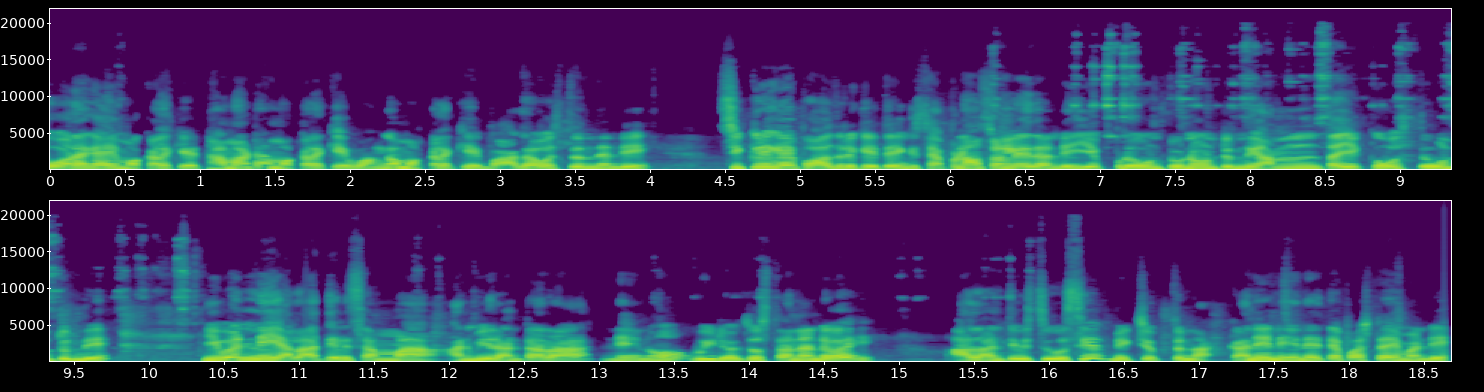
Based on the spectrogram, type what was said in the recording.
కూరగాయ మొక్కలకి టమాటా మొక్కలకి వంగ మొక్కలకి బాగా వస్తుందండి. చిక్కుడుగాయ పాదులకి అయితే ఇంక చెప్పనవసరం లేదండి. ఎప్పుడూ ఉంటూనే ఉంటుంది. అంత ఎక్కువ వస్తూ ఉంటుంది. ఇవన్నీ ఎలా తెలుసమ్మా అని మీరు అంటారా? నేను వీడియోలు చూస్తానండి ఓయ్. అలాంటివి చూసి మీకు చెప్తున్నా. కానీ నేనైతే ఫస్ట్ టైం అండి.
